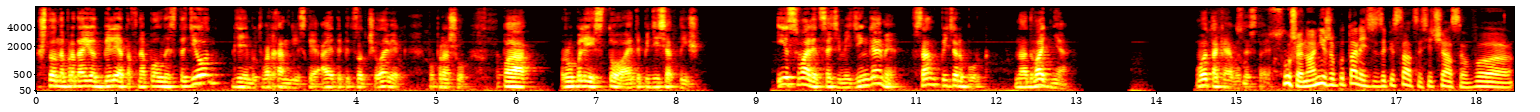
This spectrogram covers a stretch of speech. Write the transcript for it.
что она продает билетов на полный стадион где-нибудь в Архангельске, а это 500 человек, попрошу, по рублей 100, а это 50 тысяч, и свалит с этими деньгами в Санкт-Петербург на два дня. Вот такая вот история. Слушай, ну они же пытались записаться сейчас в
